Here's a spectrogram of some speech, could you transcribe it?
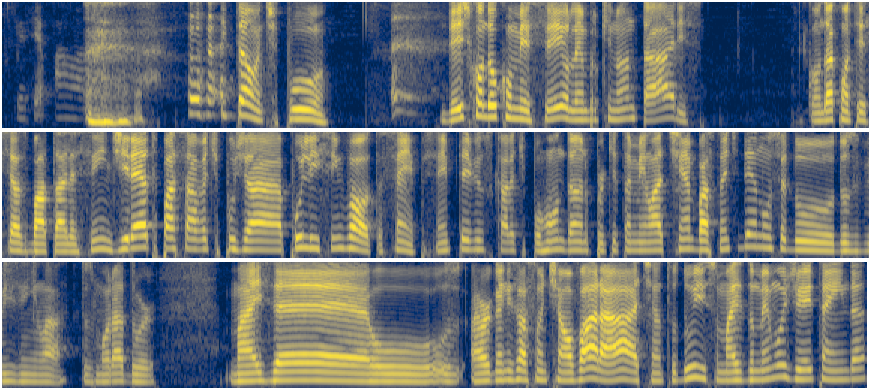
Esqueci a palavra. Então, tipo, desde quando eu comecei, eu lembro que no Antares, quando acontecia as batalhas assim, direto passava, tipo, já polícia em volta, sempre. Sempre teve os caras, tipo, rondando, porque também lá tinha bastante denúncia do- dos vizinhos lá, dos moradores. Mas é. O, a organização tinha alvará, tinha tudo isso, mas do mesmo jeito ainda.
